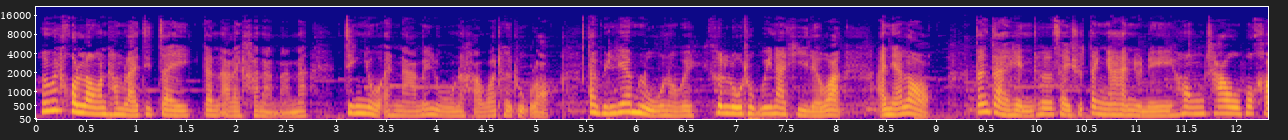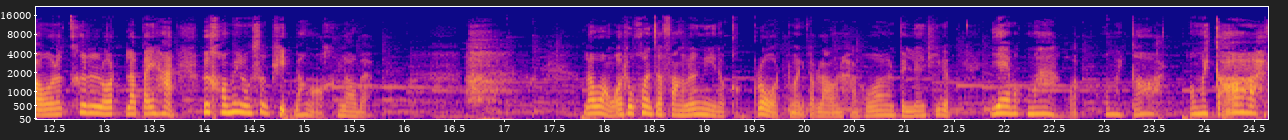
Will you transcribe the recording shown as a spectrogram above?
เฮ้ยมันคนเรามันทำร้ายจิตใจกันอะไรขนาดนั้นนะจริงอยู่แอนนาไม่รู้นะคะ ว่าเธอถูกหลอก แต่วิลเลียมรู้นะเว้ยคือรู้ทุกวินาทีเลยว่า อันนี้หลอก ตั้งแต่เห็นเธอใส่ชุดแต่งงานอยู่ในห้องเช่า พวกเขาแล้วขึ้นรถแล้วไปหาคือเขาไม่รู้สึกผิดบ้างหรอคือเราแบบเราหวังว่าทุกคนจะฟังเรื่องนี้แล้วก็โกรธเหมือนกับเรานะคะ เพราะว่ามันเป็นเรื่องที่แบบแย่มากๆแบบโอ้ my god โอ้ my god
